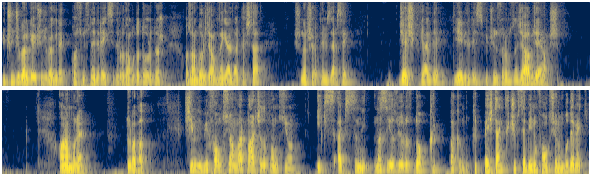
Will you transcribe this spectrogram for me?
3. bölge. 3. bölgede kosinüs nedir? Eksidir. O zaman bu da doğrudur. O zaman doğru cevabımız ne geldi arkadaşlar? Şunları şöyle temizlersek C şıkkı geldi diyebiliriz. Üçüncü sorumuzun cevabı C yapmış. Anam bu ne? Dur bakalım. Şimdi bir fonksiyon var parçalı fonksiyon. x açısını nasıl yazıyoruz? Dok 40 bakın 45'ten küçükse benim fonksiyonum bu demek.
